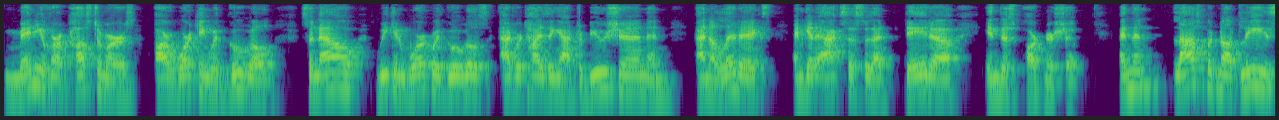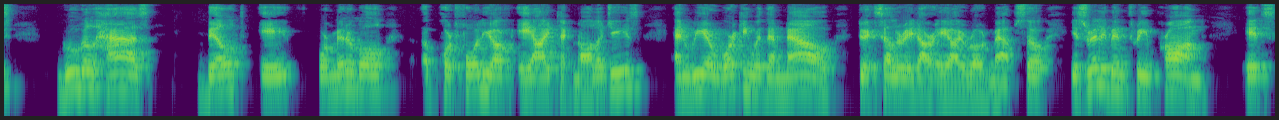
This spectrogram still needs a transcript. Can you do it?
many of our customers are working with Google. So now we can work with Google's advertising attribution and analytics and get access to that data in this partnership. And then last but not least, Google has built a formidable portfolio of AI technologies, and we are working with them now to accelerate our AI roadmap. So it's really been three pronged. It's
